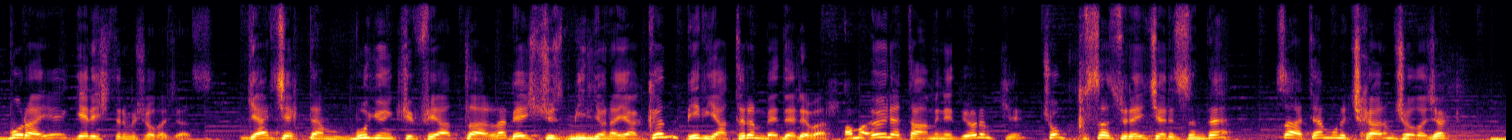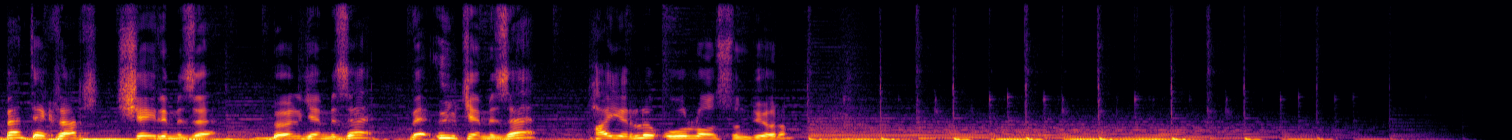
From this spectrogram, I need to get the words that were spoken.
burayı geliştirmiş olacağız. Gerçekten bugünkü fiyatlarla 500 milyona yakın bir yatırım bedeli var. Ama öyle tahmin ediyorum ki çok kısa süre içerisinde zaten bunu çıkarmış olacak. Ben tekrar şehrimize, bölgemize ve ülkemize hayırlı uğurlu olsun diyorum.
